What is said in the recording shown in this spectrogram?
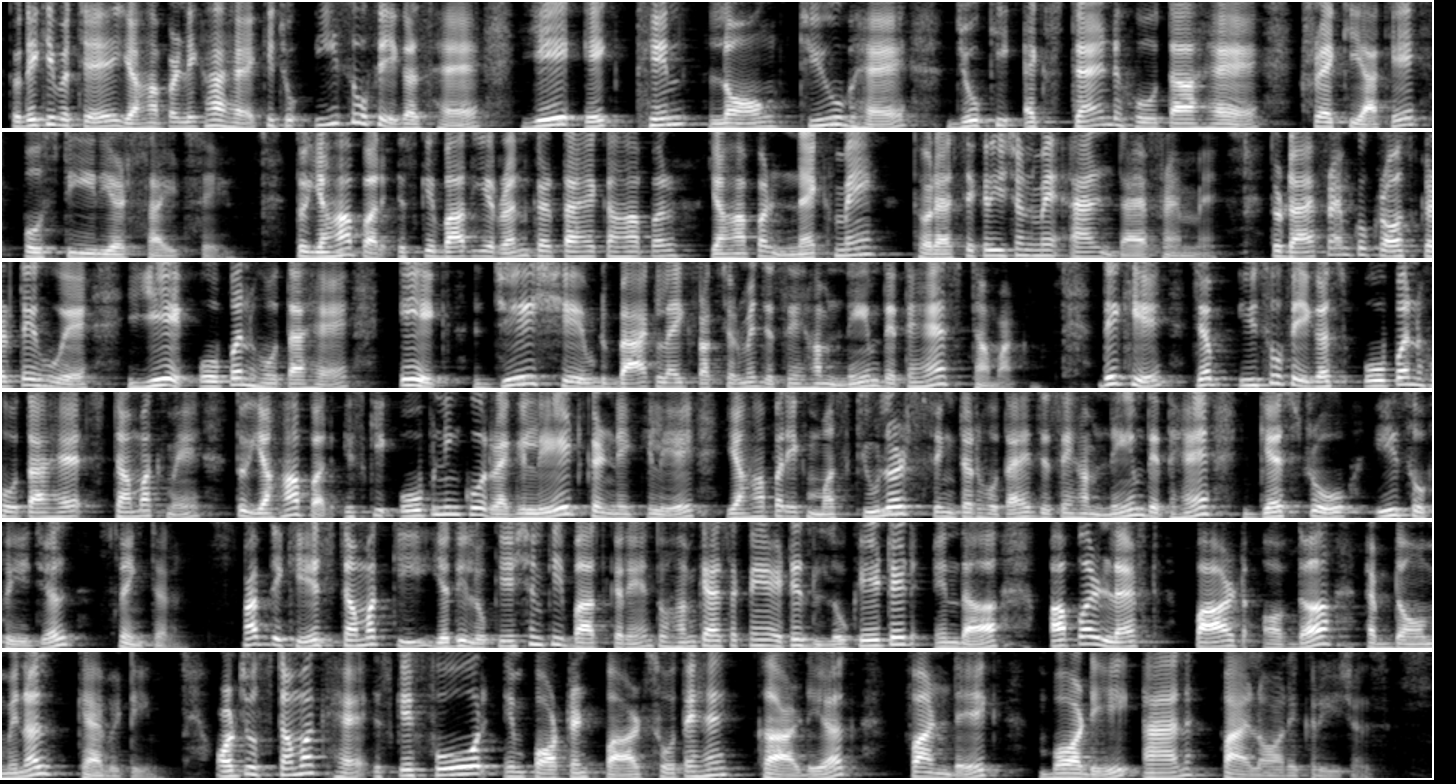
तो देखिए बच्चे, यहाँ पर लिखा है कि जो oesophagus है, ये एक थिन लॉन्ग ट्यूब है, जो कि एक्सटेंड होता है ट्रेकिया के पोस्टीरियर साइड से। तो यहाँ पर इसके बाद ये रन करता है कहाँ पर? यहाँ पर नेक में थोरेसिक रीजन में एंड डायफ्राम में। तो डायफ्राम को क्रॉस करते हुए ये ओपन होता है एक J shaped bag like structure में जिसे हम नेम देते हैं स्टमक देखिए, जब ईसोफेगस ओपन होता है स्टमक में तो यहाँ पर इसकी ओपनिंग को रेगुलेट करने के लिए यहाँ पर एक मस्क्यूलर स्फिंक्टर होता है, जिसे हम नेम देते हैं गेस्ट्रो ईसोफेजियल स्फिंक्टर अब देखिए स्टमक की यदि लोकेशन की बात करें तो हम कह सकते हैं it is located in the upper left part of the abdominal cavity और जो स्टमक है, इसके फोर इंपॉर्टेंट पार्ट्स होते हैं cardiac fundic body and pyloric region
